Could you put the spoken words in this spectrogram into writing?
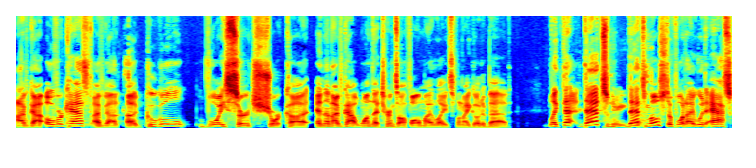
I've got overcast. I've got a Google voice search shortcut, and then I've got one that turns off all my lights when I go to bed. Like that. That's that's go. most of what I would ask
